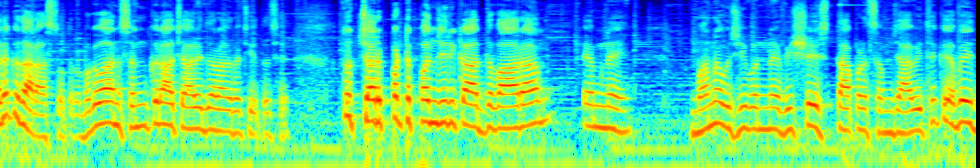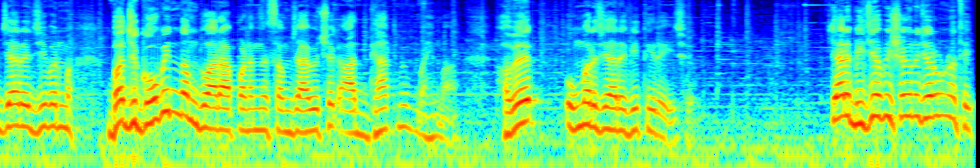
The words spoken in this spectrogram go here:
કનકધારા સ્તોત્ર ભગવાન શંકરાચાર્ય દ્વારા રચિત છે તો ચરપટ પંજરિકા દ્વારા એમને માનવ જીવનને વિશેષતા પણ સમજાવી છે કે હવે જ્યારે જીવનમાં ભજ ગોવિંદમ દ્વારા પણ એમને સમજાવ્યું છે કે આધ્યાત્મિક મહિમા। હવે ઉંમર જ્યારે વીતી રહી છે, ત્યારે બીજા વિષયોની જરૂર નથી,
